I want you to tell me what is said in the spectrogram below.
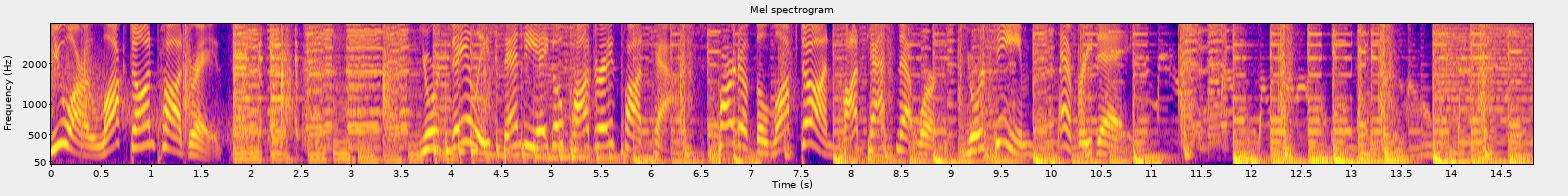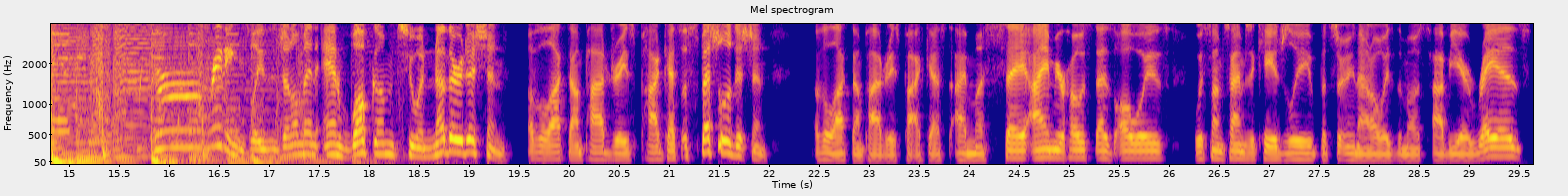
You are Locked On Padres. Your daily San Diego Padres podcast. Part of the Locked On Podcast Network. Your team every day. Greetings, ladies and gentlemen, and welcome to another edition of the Locked On Padres podcast, a special edition of the Locked On Padres podcast. I must say, I am your host, as always, with sometimes occasionally, but certainly not always the most, Javier Reyes.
